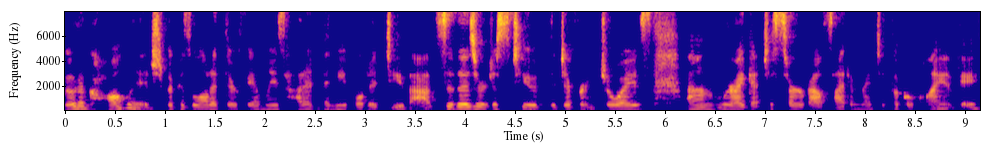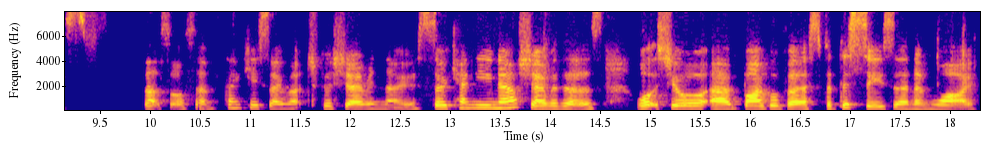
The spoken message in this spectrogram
go to college because a lot of their families hadn't been able to do that. So those are just two of the different joys um, where I get to serve outside of my typical client base. That's awesome. Thank you so much for sharing those. So, can you now share with us what's your uh, Bible verse for this season and why?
